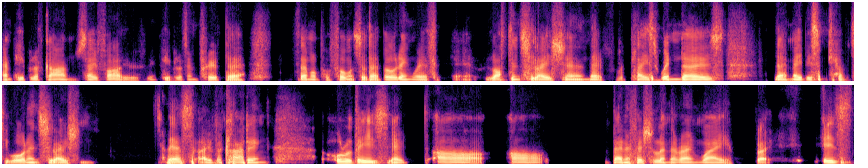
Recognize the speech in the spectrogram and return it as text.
and people have gone so far. People have improved their thermal performance of their building with loft insulation. They've replaced windows. There may be some cavity wall insulation. There's overcladding. All of these you know, are are beneficial in their own way. But is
